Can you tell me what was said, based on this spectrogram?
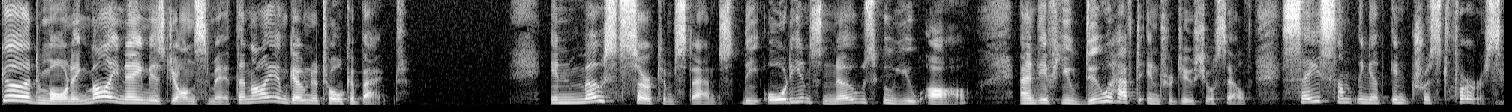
good morning, my name is John Smith and I am going to talk about. In most circumstance, the audience knows who you are and if you do have to introduce yourself, say something of interest first.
